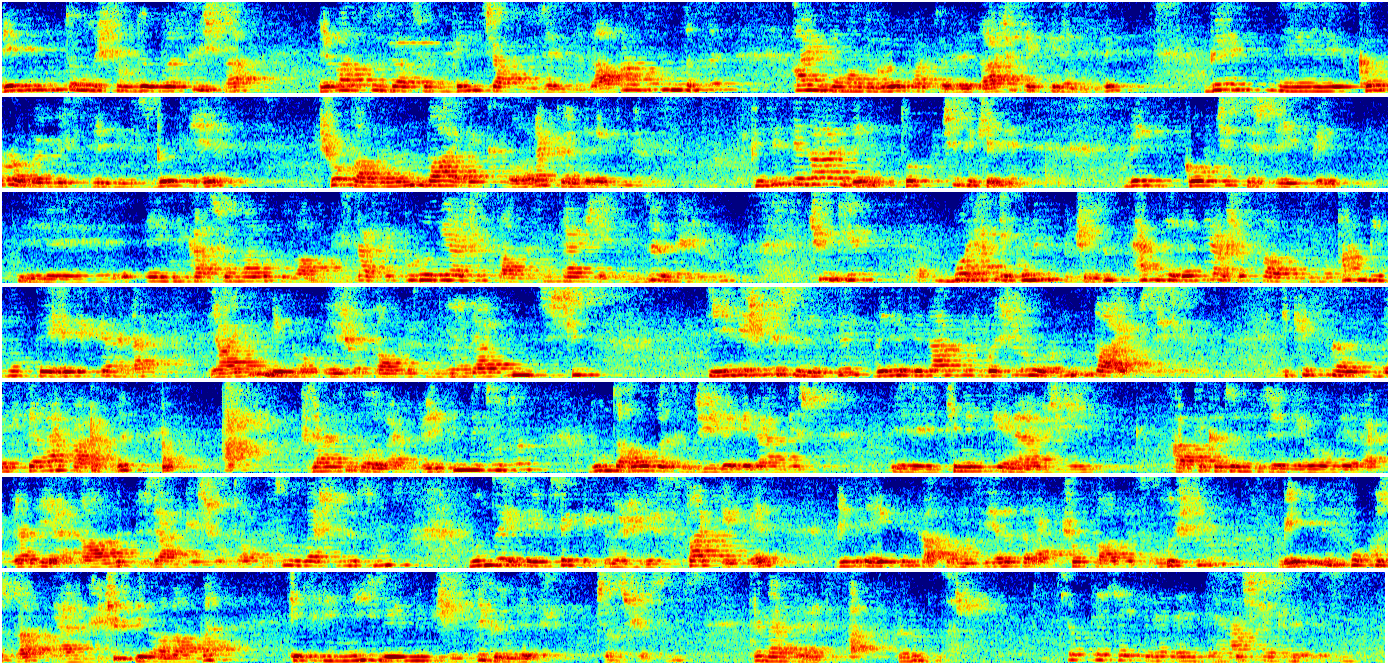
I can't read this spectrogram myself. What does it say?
derinlikte oluşturduğu basınçla revaskülizasyonun penis çapı üzerinde daha fazla olması, aynı zamanda growth faktörleri daha çok etkilemesi ve e, karura bölgesi dediğimiz bölgeye şok dalgalarını daha efektif olarak gönderebilmemiz. Fizik tedavide topukçu dikeni ve Gofçi dirseği gibi e, indikasyonlarda kullanmak istersek bu diğer şok dalgasını tercih etmenizi öneriyorum. Çünkü bu hem ekonomik bir çözüm hem de radyal şok dalgasında tam bir noktayı hedeflemeden yaygın bir noktaya şok dalgasını gönderdiğiniz için iyileşme süresi ve de tedavideki başarı oranınız daha yükseliyor. İkisinin arasındaki temel farklılık prensip olarak üretim metodu, burada hava basıncıyla gelen bir e, kinetik enerjiyi aplikatörün üzerine yollayarak radyal, dağınık düzen bir şok ulaştırıyorsunuz. Bunda ise yüksek teknoloji bir spark ile bir elektrik atlaması yaratarak şok dalgası oluşturup belli bir fokusla yani küçük bir alanda etkinliği verimli bir şekilde göndererek çalışıyorsunuz. Temel prensip farklılıkları bunlar. Çok teşekkür ederiz Biz cevap teşekkür verdiğiniz ederiz. için.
